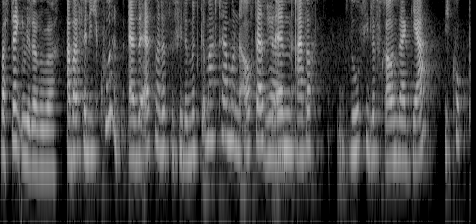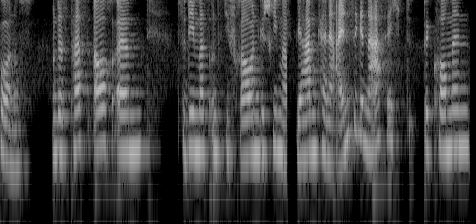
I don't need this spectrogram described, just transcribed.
Was denken wir darüber? Aber finde ich cool. Also erstmal, dass so viele mitgemacht haben und auch, dass ja. ähm, einfach so viele Frauen sagen, ja, ich gucke Pornos. Und das passt auch ähm, zu dem, was uns die Frauen geschrieben haben. Wir haben keine einzige Nachricht bekommen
